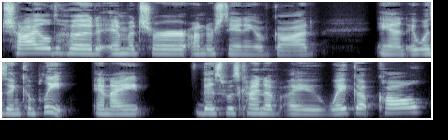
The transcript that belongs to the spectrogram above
childhood, immature understanding of God, and it was incomplete. And I, this was kind of a wake up call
